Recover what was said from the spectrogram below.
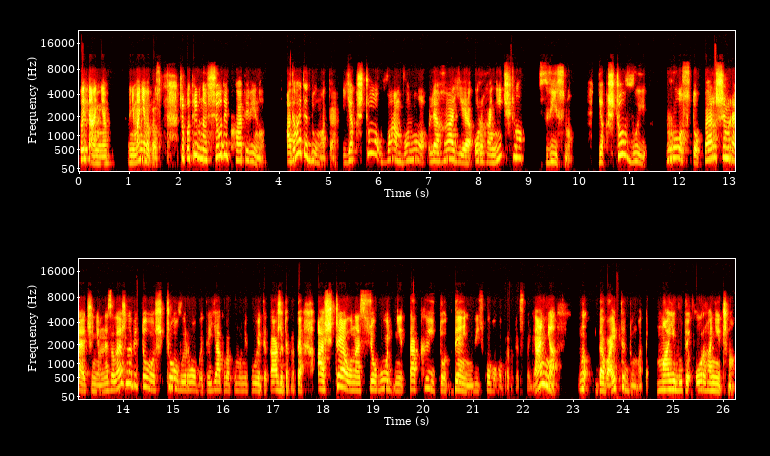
Питання. Внимание, вопрос. Чи потрібно всюди пхати війну? А давайте думати, якщо вам воно лягає органічно, звісно, якщо ви просто першим реченням, незалежно від того, що ви робите, як ви комунікуєте, кажете про те, а ще у нас сьогодні такий-то день військового протистояння, ну давайте думати, має бути органічно,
